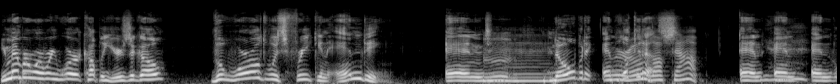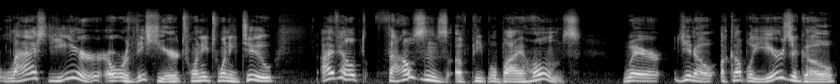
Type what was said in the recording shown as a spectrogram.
You remember where we were a couple years ago? The world was freaking ending. And mm-hmm. nobody and We're look at us. locked up. And and and last year or this year, 2022, I've helped thousands of people buy homes where, you know, a couple years ago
